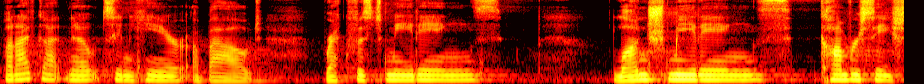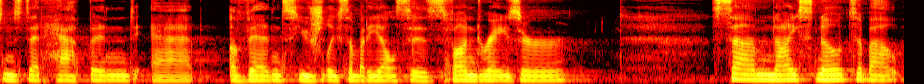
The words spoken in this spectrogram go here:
But I've got notes in here about breakfast meetings, lunch meetings, conversations that happened at events, usually somebody else's fundraiser, some nice notes about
